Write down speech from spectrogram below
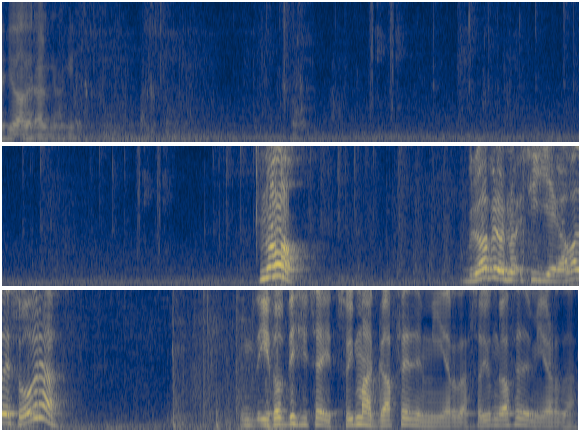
Pensé que a haber alguien aquí. ¡No! Bro, pero no, si llegaba de sobra Y top 16 Soy más gafe de mierda Soy un gafe de mierda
